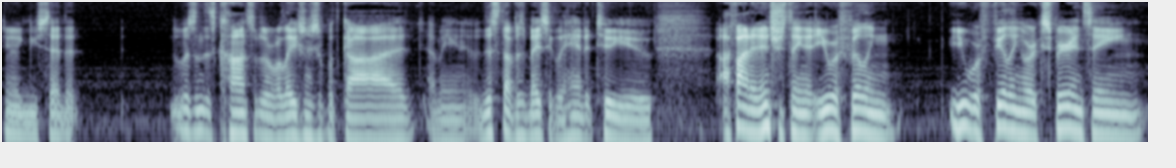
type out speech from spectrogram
you know, you said that wasn't this concept of relationship with God. I mean, this stuff is basically handed to you. I find it interesting that you were feeling, you were feeling or experiencing,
